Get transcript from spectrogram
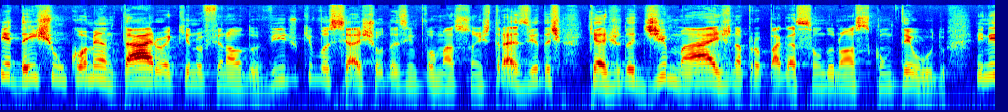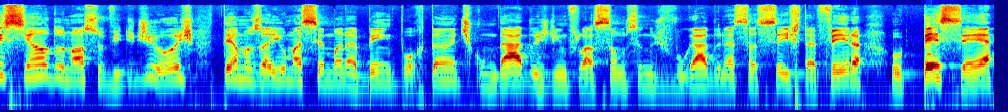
e deixe um comentário aqui no final do vídeo que você achou das informações trazidas, que ajuda demais na propagação do nosso conteúdo. Iniciando o nosso vídeo de hoje, temos aí uma semana bem importante com dados de inflação sendo divulgado nessa sexta-feira, o PCE,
